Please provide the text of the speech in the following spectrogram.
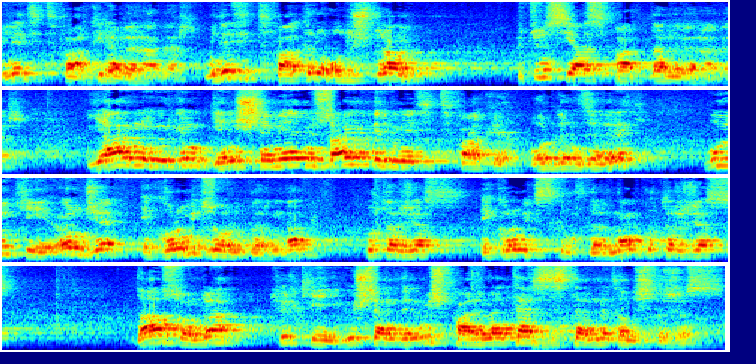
Millet İttifakı'yla beraber, Millet İttifakı'nı oluşturan bütün siyasi partilerle beraber, yarın öbür gün genişlemeye müsait bir Millet İttifakı organize ederek bu ülkeyi önce ekonomik zorluklarından kurtaracağız, ekonomik sıkıntılarından kurtaracağız. Daha sonra Türkiye'yi güçlendirilmiş parlamenter sistemle tanıştıracağız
